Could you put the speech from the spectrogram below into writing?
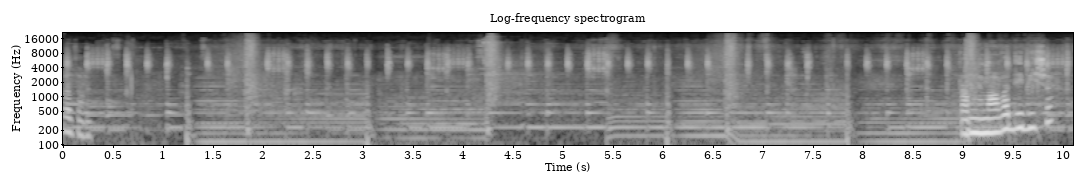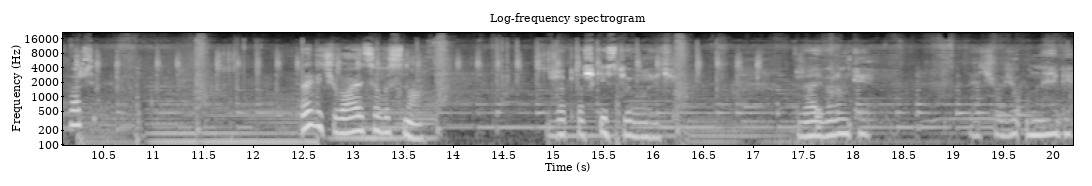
Що там? Нема води більше, Барсик? Вже відчувається весна. Вже пташки співають. Жайворонки. Я чую у небі.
